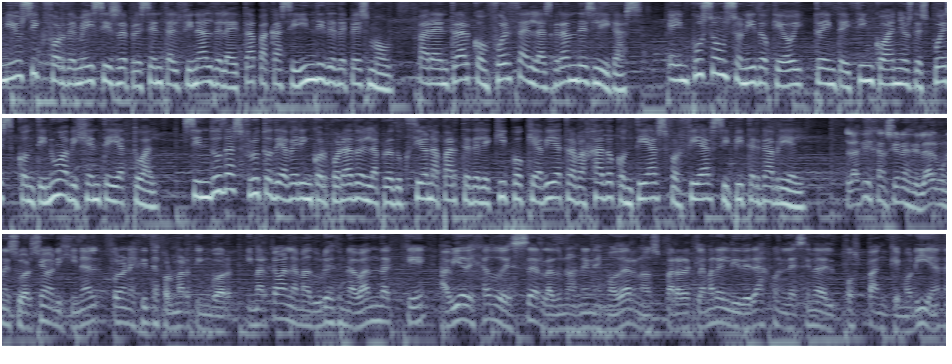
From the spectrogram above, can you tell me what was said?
Music for the Macy's representa el final de la etapa casi indie de Depeche Mode, para entrar con fuerza en las grandes ligas, e impuso un sonido que hoy, 35 años después, continúa vigente y actual. Sin dudas fruto de haber incorporado en la producción a parte del equipo que había trabajado con Tears for Fears y Peter Gabriel. Las 10 canciones del álbum en su versión original fueron escritas por Martin Gore y marcaban la madurez de una banda que había dejado de ser la de unos nenes modernos para reclamar el liderazgo en la escena del post-punk que moría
